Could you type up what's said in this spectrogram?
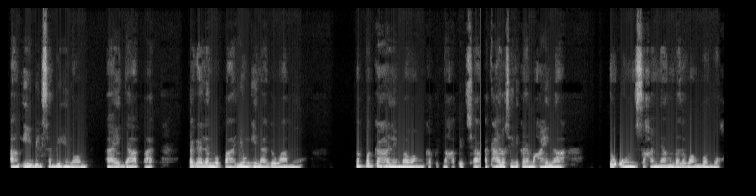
ang ibig sabihin nun ay dapat tagalan mo pa yung ginagawa mo. Kapag ka halimbawang kapit na kapit siya at halos hindi ka na makahinga doon sa kanyang dalawang bundok,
